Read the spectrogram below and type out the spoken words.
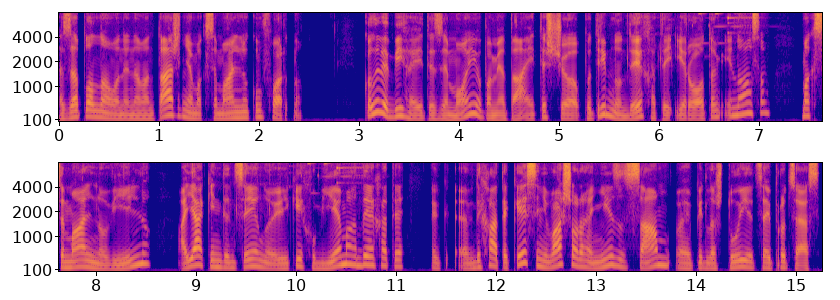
заплановане навантаження максимально комфортно. Коли ви бігаєте зимою, пам'ятайте, що потрібно дихати і ротом, і носом максимально вільно, а як інтенсивно і в яких об'ємах дихати, е, вдихати кисень, ваш організм сам е, підлаштує цей процес.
